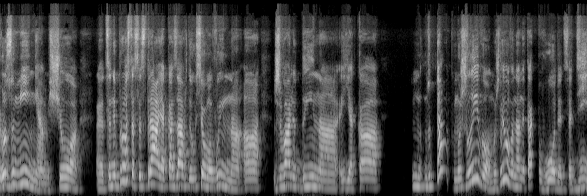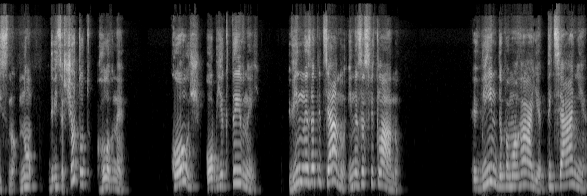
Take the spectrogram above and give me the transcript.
розумінням, що е, це не просто сестра, яка завжди у всьому винна, а жива людина, яка Ну так, можливо, можливо, вона не так поводиться, дійсно. Ну, дивіться, що тут головне? Коуч об'єктивний. Він не за Тетяну і не за Світлану. Він допомагає Тетяні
